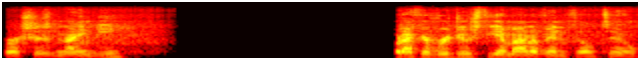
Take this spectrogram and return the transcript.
versus 90. But I could reduce the amount of infill too.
